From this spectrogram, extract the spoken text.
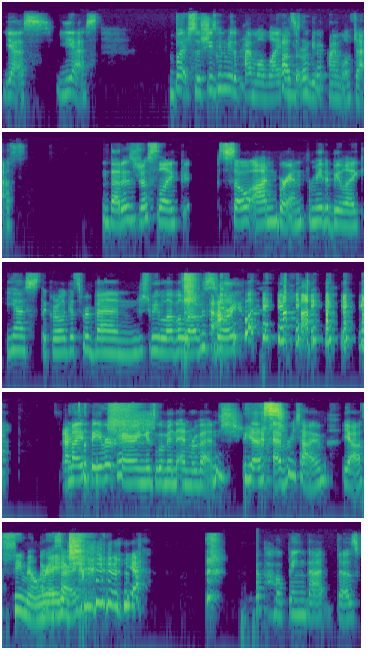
yes yes but so she's gonna be the primal of life and Pause he's gonna be the primal of death That is just like so on brand for me to be like, yes, the girl gets revenge. We love a love story. My favorite pairing is women and revenge yes every time. Yeah. female Okay, rage sorry. Yeah. I'm hoping that does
